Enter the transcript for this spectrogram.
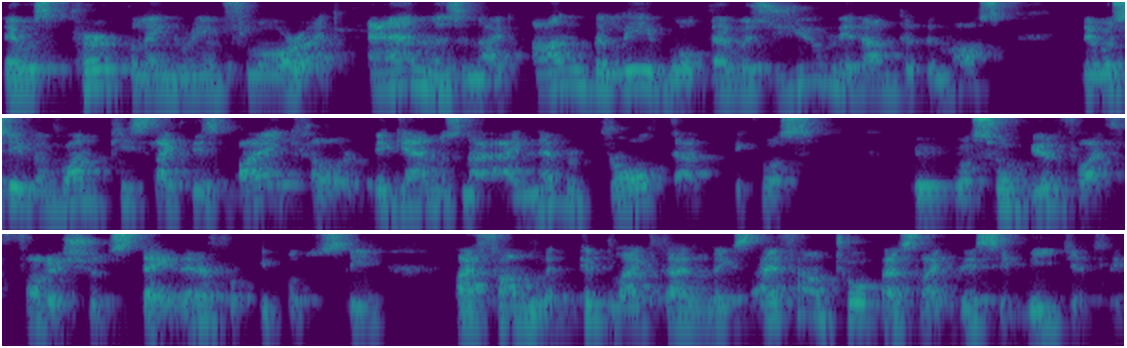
there was purple and green fluorite, amazonite, unbelievable. There was humid under the moss. There was even one piece like this bicolor, big amazonite. I never brought that because it was so beautiful. I thought it should stay there for people to see. I found lepidolite like this. I found topaz like this immediately.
